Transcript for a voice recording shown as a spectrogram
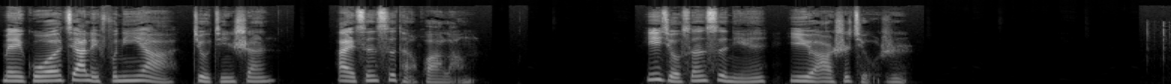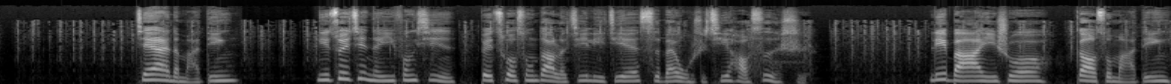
美国加利福尼亚旧金山，爱森斯坦画廊。一九三四年一月二十九日，亲爱的马丁，你最近的一封信被错送到了基利街四百五十七号四室。丽巴阿姨说：“告诉马丁，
